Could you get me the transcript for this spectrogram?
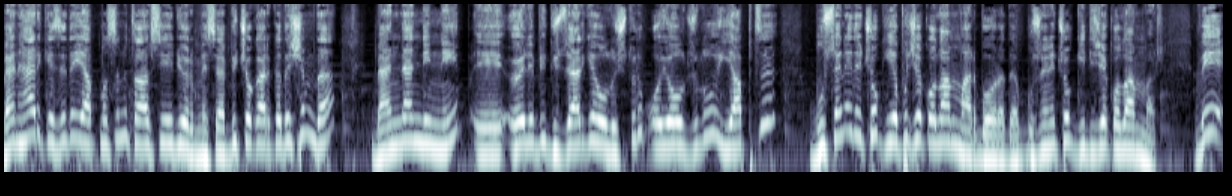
Ben herkese de yapmasını tavsiye ediyorum. Mesela birçok arkadaşım da benden dinleyip e, öyle bir güzergah oluşturup o yolculuğu yaptı. Bu sene de çok yapacak olan var bu arada. Bu sene çok gidecek olan var. Ve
